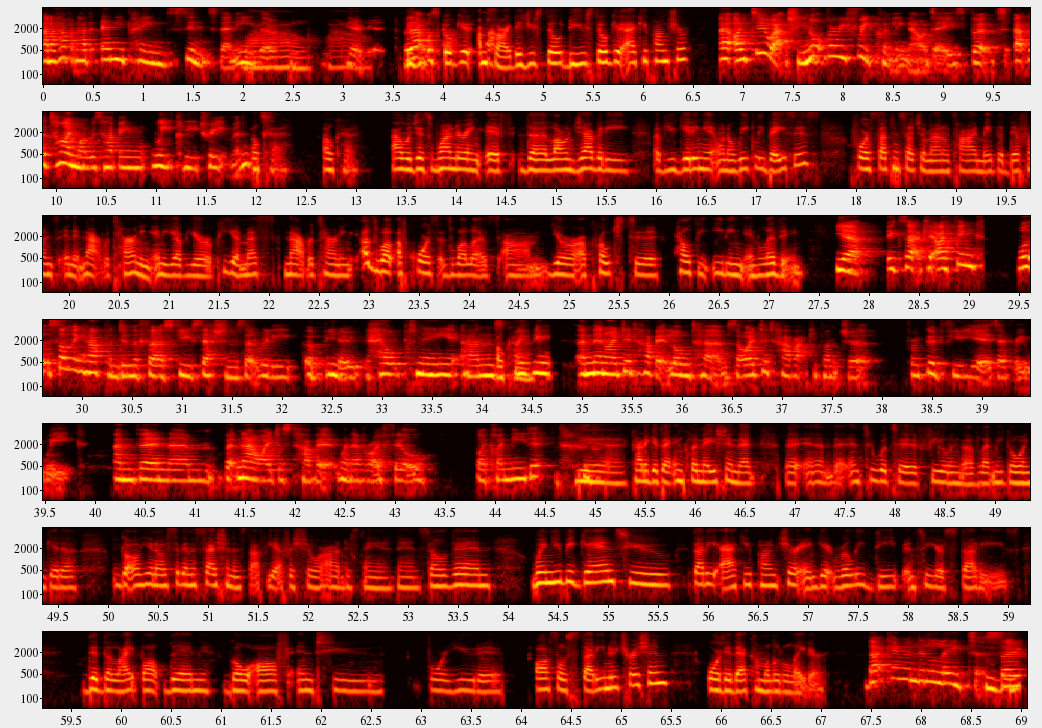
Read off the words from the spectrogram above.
and i haven't had any pain since then either wow, wow. period but did that was still get i'm sorry did you still do you still get acupuncture uh, I do actually, not very frequently nowadays, but at the time I was having weekly treatment. Okay. Okay. I was just wondering if the longevity of you getting it on a weekly basis for such and such amount of time made the difference in it not returning any of your PMS not returning as well of course as well as um, your approach to healthy eating and living yeah exactly I think well something happened in the first few sessions that really uh, you know helped me and okay. I think and then I did have it long term so I did have acupuncture for a good few years every week. And then, um, but now I just have it whenever I feel like I need it. yeah, kind of get that inclination, that that and that intuitive feeling of let me go and get a go, you know, sit in a session and stuff. Yeah, for sure, I understand. And so then, when you began to study acupuncture and get really deep into your studies, did the light bulb then go off into for you to also study nutrition, or did that come a little later? That came a little later. Mm-hmm. So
